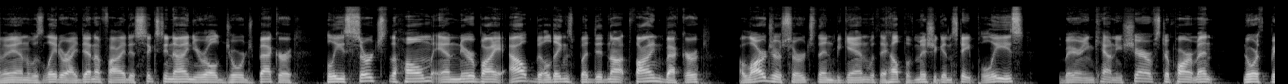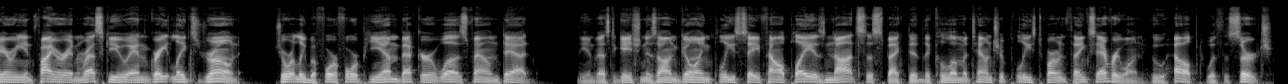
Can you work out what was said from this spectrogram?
The man was later identified as 69 year old George Becker. Police searched the home and nearby outbuildings but did not find Becker. A larger search then began with the help of Michigan State Police, the Berrien County Sheriff's Department, North Berrien Fire and Rescue, and Great Lakes Drone. Shortly before 4 p.m., Becker was found dead. The investigation is ongoing. Police say foul play is not suspected. The Coloma Township Police Department thanks everyone who helped with the search.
